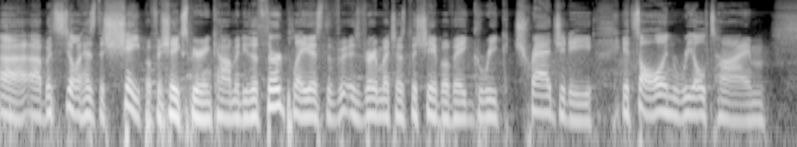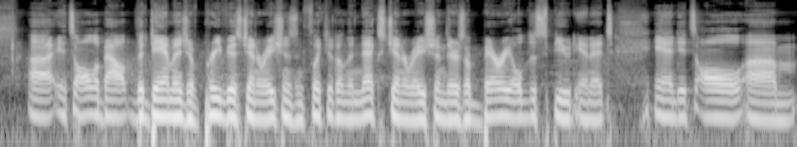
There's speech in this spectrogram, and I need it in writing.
Uh, uh, but still, it has the shape of a Shakespearean comedy. The third play is, the, is very much has the shape of a Greek tragedy. It's all in real time. Uh, it's all about the damage of previous generations inflicted on the next generation. There's a burial dispute in it, and it's all um,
